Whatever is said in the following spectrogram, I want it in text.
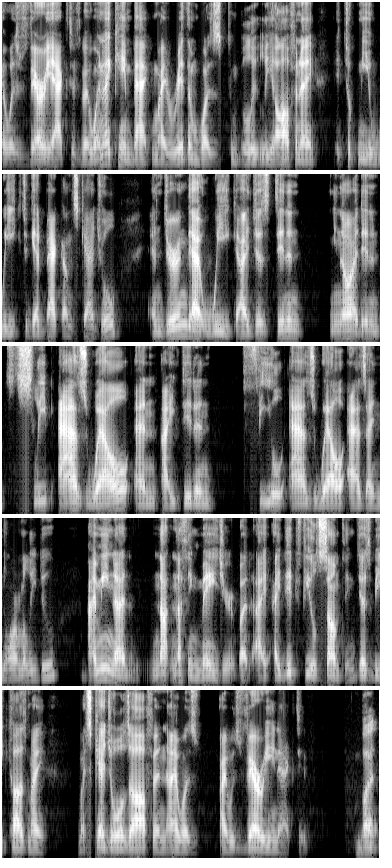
I was very active. But when I came back, my rhythm was completely off, and I it took me a week to get back on schedule. And during that week, I just didn't, you know, I didn't sleep as well, and I didn't feel as well as I normally do. I mean, uh, not nothing major, but I, I did feel something just because my my schedule was off and I was I was very inactive. But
